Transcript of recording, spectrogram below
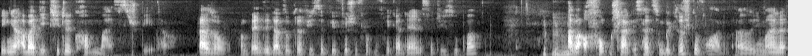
Dinge, aber die Titel kommen meist später. Also, und wenn sie dann so griffig sind wie Fische, Fluppen, Frikadellen, ist natürlich super. Mhm. Aber auch Funkenschlag ist halt zum Begriff geworden. Also ich meine,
